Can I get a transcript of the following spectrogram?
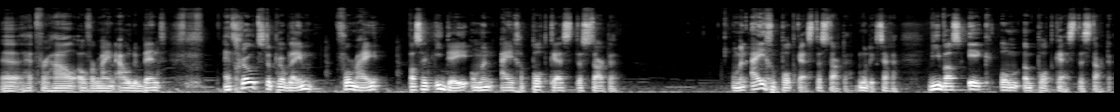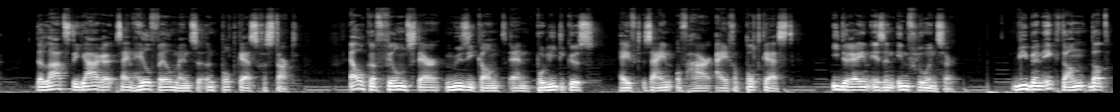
uh, het verhaal over mijn oude band. Het grootste probleem voor mij was het idee om een eigen podcast te starten. Om een eigen podcast te starten, moet ik zeggen. Wie was ik om een podcast te starten? De laatste jaren zijn heel veel mensen een podcast gestart. Elke filmster, muzikant en politicus heeft zijn of haar eigen podcast. Iedereen is een influencer. Wie ben ik dan dat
